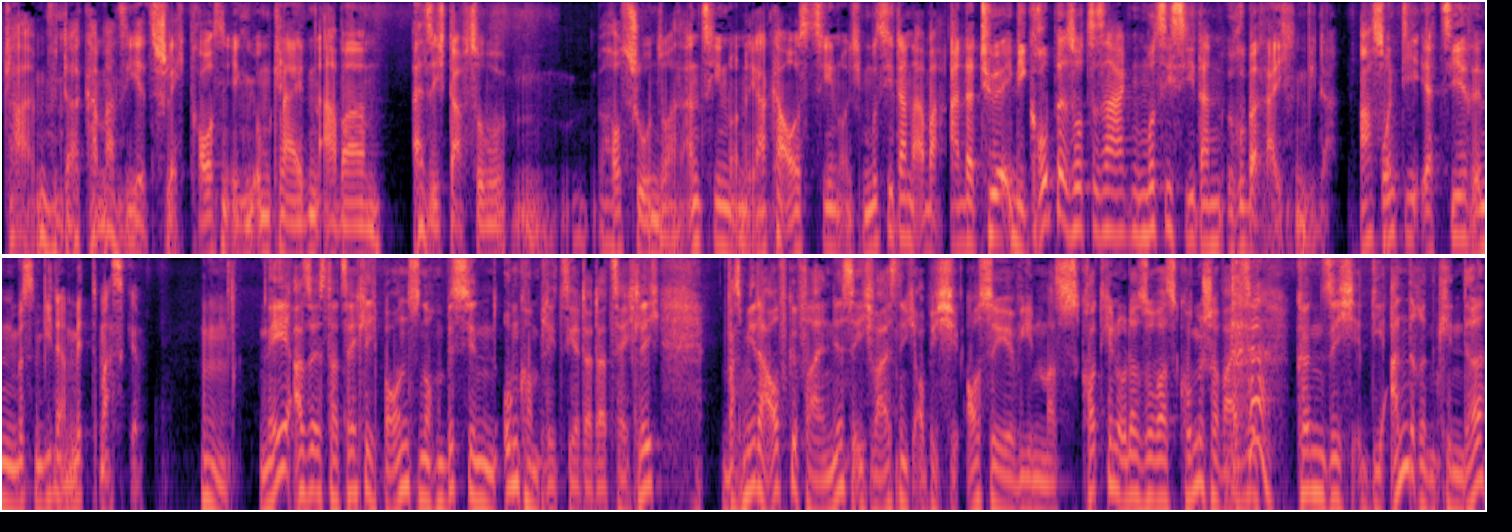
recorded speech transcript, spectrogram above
klar, im Winter kann man sie jetzt schlecht draußen irgendwie umkleiden, aber also ich darf so mm, Hausschuhe und sowas anziehen und eine Jacke ausziehen und ich muss sie dann aber an der Tür in die Gruppe sozusagen, muss ich sie dann rüberreichen wieder. Ach so. Und die Erzieherinnen müssen wieder mit Maske. Nee, also ist tatsächlich bei uns noch ein bisschen unkomplizierter tatsächlich. Was mir da aufgefallen ist, ich weiß nicht, ob ich aussehe wie ein Maskottchen oder sowas. Komischerweise können sich die anderen Kinder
